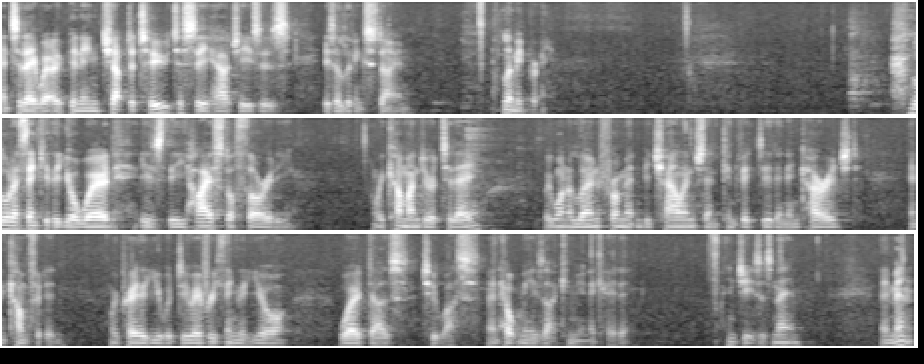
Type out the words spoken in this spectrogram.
And today we're opening chapter 2 to see how Jesus is a living stone. Let me pray. Lord, I thank you that your word is the highest authority. We come under it today. We want to learn from it and be challenged and convicted and encouraged and comforted. We pray that you would do everything that your word does to us and help me as I communicate it. In Jesus' name, amen.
